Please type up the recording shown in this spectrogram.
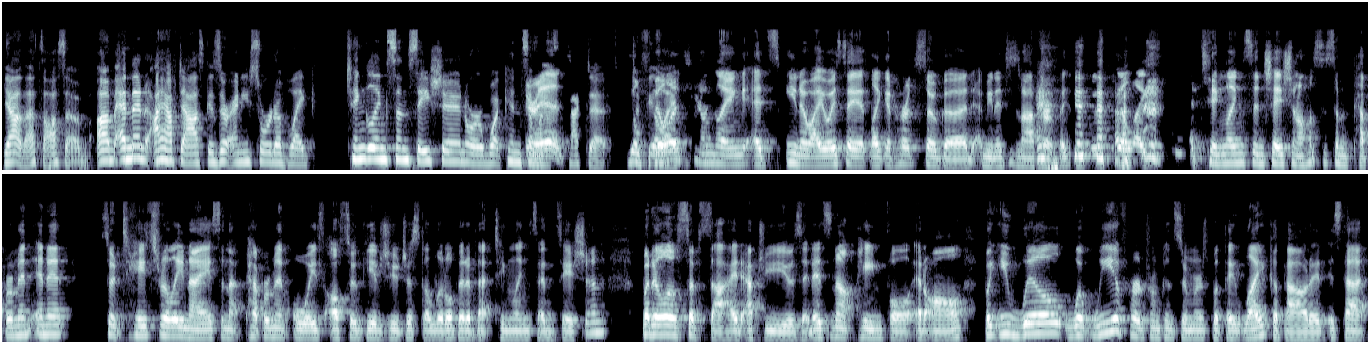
yeah, that's awesome. Um, and then I have to ask, is there any sort of like tingling sensation or what can someone expect it You'll feel, feel like? it tingling. It's, you know, I always say it like it hurts so good. I mean, it does not hurt, but you feel like a tingling sensation, also some peppermint in it. So it tastes really nice. And that peppermint always also gives you just a little bit of that tingling sensation, but it'll subside after you use it. It's not painful at all, but you will. What we have heard from consumers, what they like about it is that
